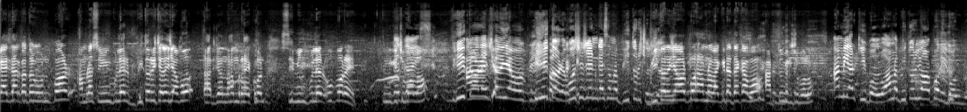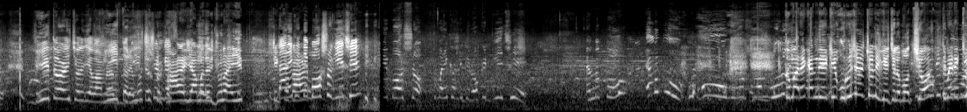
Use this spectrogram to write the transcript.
গাইজ আর কতক্ষণ পর আমরা সুইমিং পুলের ভিতরে চলে যাব তার জন্য আমরা এখন সুইমিং পুলের উপরে। তুমি কিছু বলো? ভিতরে চলে যাব ভিতরে। বসেছেন গাইস আমরা ভিতরে চলে ভিতরে যাওয়ার পর আমরা বাকিটা দেখাবো আর তুমি কিছু বলো। আমি আর কি বলব? আমরা ভিতরে যাওয়ার পরই বলব। ভিতরে চলে যাব আমরা। ভিতরে বসেছেন আর এই যে আমাদের জুনাইদ তার টিকটকার। এখানে বর্ষ গিয়েছে। এই বর্ষ তোমার এখান থেকে রকেট গিয়েছে। এমবাপু এমবাপু তোমার এখান দিয়ে কি উড়ুজাহাজ চলে গিয়েছিল বৎস? তুমি এটা কি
